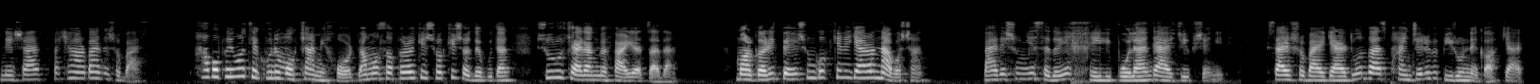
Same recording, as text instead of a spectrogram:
نشست و کمربندش رو بست. هواپیما تکون محکمی خورد و مسافرها که شوکه شده بودند شروع کردن به فریاد زدن. مارگاریت بهشون گفت که نگران نباشن. بعدشون یه صدای خیلی بلند عجیب شنید. سرش رو برگردون و از پنجره به بیرون نگاه کرد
